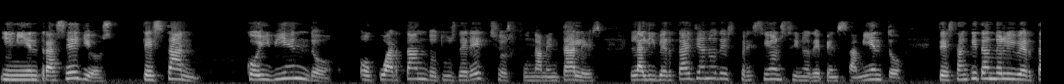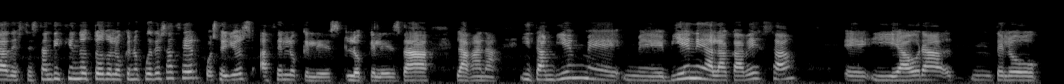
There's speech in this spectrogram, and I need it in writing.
Y mientras ellos te están cohibiendo o coartando tus derechos fundamentales, la libertad ya no de expresión, sino de pensamiento, te están quitando libertades, te están diciendo todo lo que no puedes hacer, pues ellos hacen lo que les, lo que les da la gana. Y también me, me viene a la cabeza eh, y ahora mm, te lo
